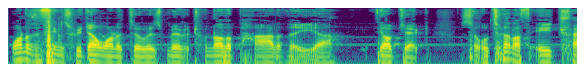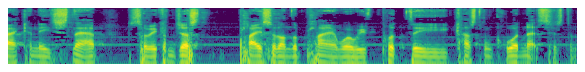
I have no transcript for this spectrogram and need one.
one of the things we don't want to do is move it to another part of the uh, the object. So we'll turn off E-track and E-snap so we can just place it on the plane where we've put the custom coordinate system.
